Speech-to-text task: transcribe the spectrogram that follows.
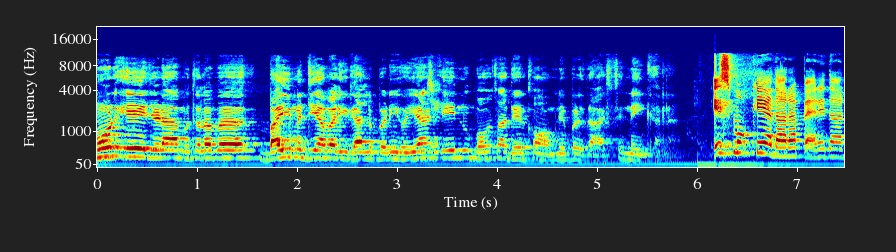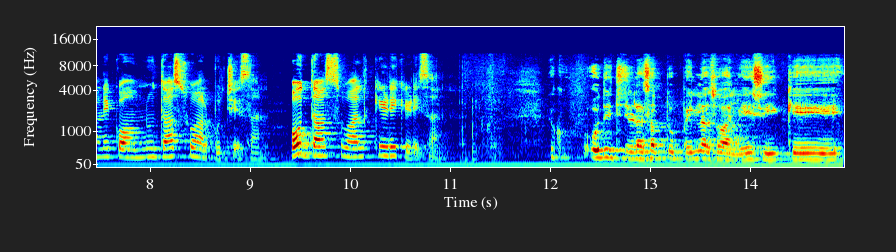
ਹੁਣ ਇਹ ਜਿਹੜਾ ਮਤਲਬ 22 ਮੰਜੀਆਂ ਵਾਲੀ ਗੱਲ ਬਣੀ ਹੋਈ ਆ। ਇਹਨੂੰ ਬਹੁਤਾ ਦੇਰ ਕੌਮ ਨੇ ਬਰਦਾਸ਼ਤ ਨਹੀਂ ਕਰਨਾ। ਇਸ ਮੌਕੇ ਅਦਾਰਾ ਪਹਿਰੇਦਾਰ ਨੇ ਕੌਮ ਨੂੰ 10 ਸਵਾਲ ਪੁੱਛੇ ਸਨ। ਉਹ 10 ਸਵਾਲ ਕਿਹੜੇ-ਕਿਹੜੇ ਸਨ? ਦੇਖੋ ਉਹਦੇ ਚ ਜਿਹੜਾ ਸਭ ਤੋਂ ਪਹਿਲਾ ਸਵਾਲ ਇਹ ਸੀ ਕਿ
